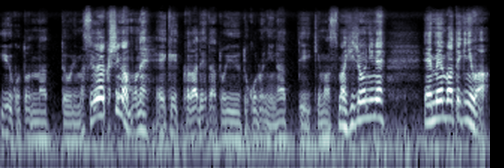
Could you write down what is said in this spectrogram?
いうことになっております。ようやく滋賀もね、結果が出たというところになっていきます。まあ非常にね、えメンバー的には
